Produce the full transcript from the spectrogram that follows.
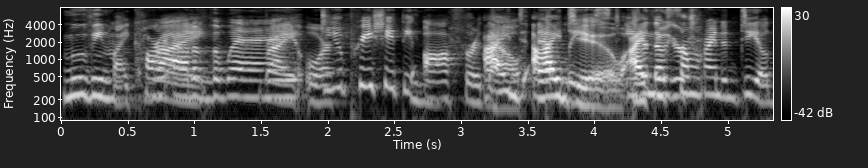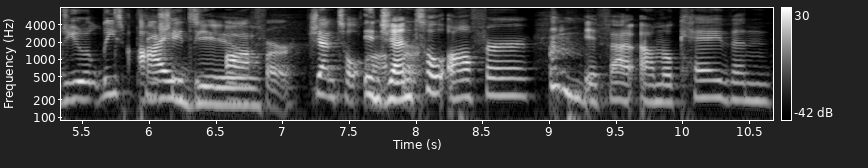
moving my car out of the way Right. or do you appreciate the offer though? I- at I do. Even I though you're some- trying to deal, do you at least I appreciate the do. offer? Gentle a offer. gentle offer. if I, I'm okay, then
